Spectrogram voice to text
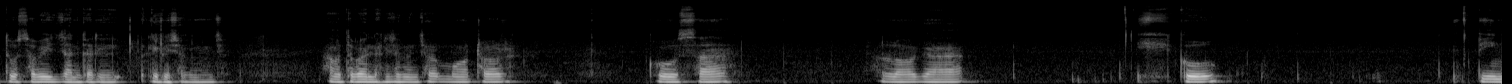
त्यो सबै जानकारी लेख्न सक्नुहुन्छ। अब तपाईँले लेख्न सक्नुहुन्छ मटर कोसा लगाएको तिन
